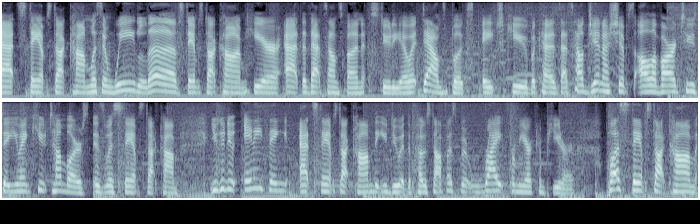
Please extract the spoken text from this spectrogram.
at stamps.com. Listen, we love stamps.com here at the That Sounds Fun studio at Downs Books HQ because that's how Jenna ships all of our Tuesday You Ain't Cute tumblers is with stamps.com. You can do anything at stamps.com that you do at the post office, but right from your computer. Plus, stamps.com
